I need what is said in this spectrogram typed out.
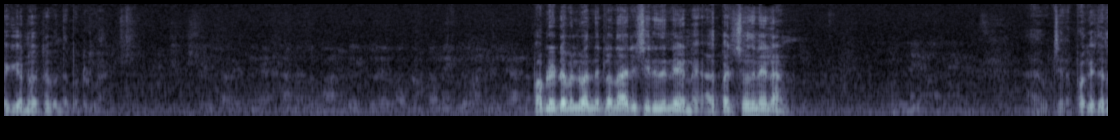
ഏകീകരണവുമായിട്ട് ബന്ധപ്പെട്ടുള്ള. പബ്ലിക് ഡൊമൈനിൽ വന്നിട്ടുള്ള കാര്യം ശരി തന്നെയാണ്. അത് പരിശോധനയിലാണ്. അത് ചിലപ്പോൾ ചില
